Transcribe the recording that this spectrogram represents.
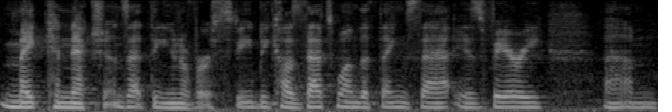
make connections at the university because that's one of the things that is very um,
